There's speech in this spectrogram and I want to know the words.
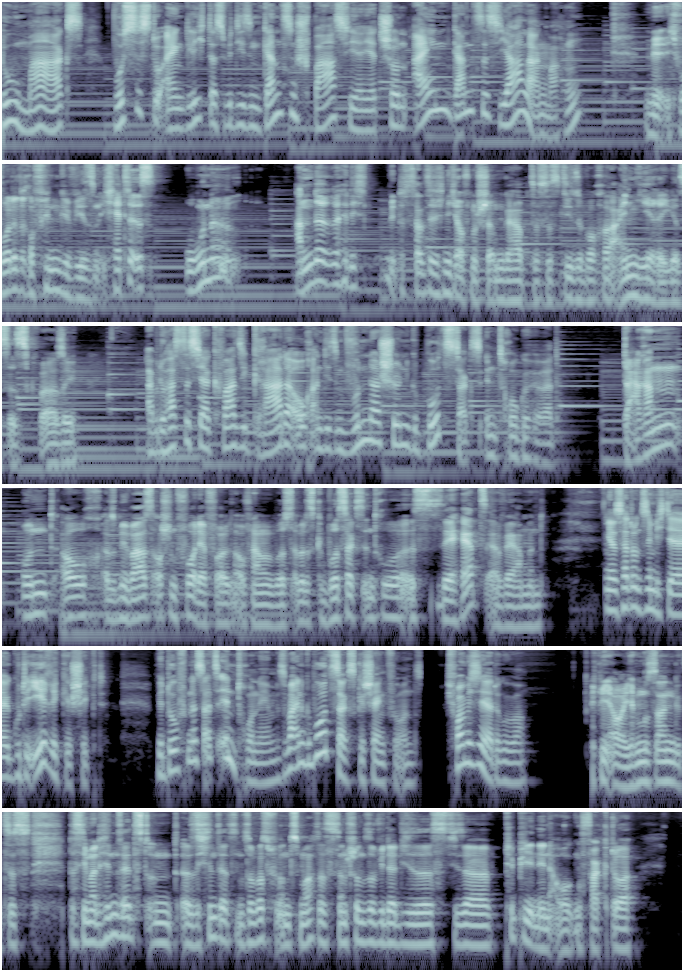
Du, Max, wusstest du eigentlich, dass wir diesen ganzen Spaß hier jetzt schon ein ganzes Jahr lang machen? Mir, ich wurde darauf hingewiesen. Ich hätte es ohne andere hätte ich mir das tatsächlich nicht auf dem Schirm gehabt, dass es diese Woche einjähriges ist quasi. Aber du hast es ja quasi gerade auch an diesem wunderschönen Geburtstagsintro gehört. Daran und auch, also mir war es auch schon vor der Folgenaufnahme bewusst, aber das Geburtstagsintro ist sehr herzerwärmend. Ja, das hat uns nämlich der gute Erik geschickt. Wir durften es als Intro nehmen. Es war ein Geburtstagsgeschenk für uns. Ich freue mich sehr darüber. Ich bin auch. Ich muss sagen, dass, dass jemand hinsetzt und äh, sich hinsetzt und sowas für uns macht, das ist dann schon so wieder dieses, dieser Pipi in den Augen Faktor.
